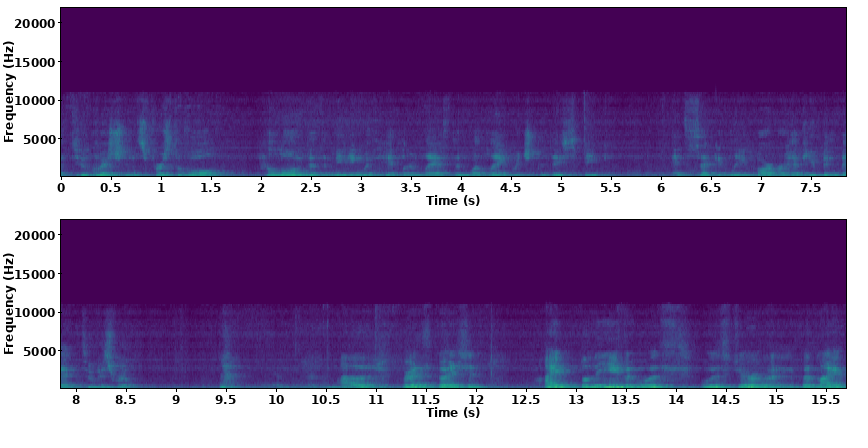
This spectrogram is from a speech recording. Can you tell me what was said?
Uh, Two questions. First of all, how long did the meeting with Hitler last and what language did they speak? And secondly, Barbara, have you been back to Israel? Uh, First question, I believe it was, was German, but my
